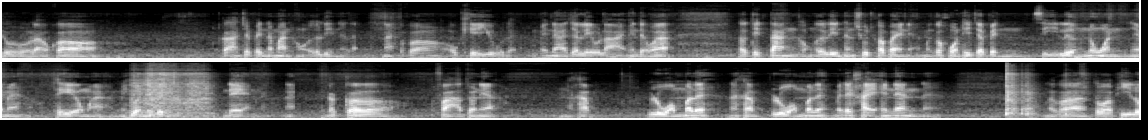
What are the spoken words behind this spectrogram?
ดูแล้วก็ ก็อาจจะเป็นน้ำมันของเออร์ลินนั่นแหละนะก็โอเคอยู่แหละไม่น่าจะเลวร้ายเพียงแต่ว่าเราติดตั้งของเออร์ลินทั้งชุดเข้าไปเนี่ย มันก็ควรที่จะเป็นสีเหลืองนวลใช่ไหมเทออกมา ไม่ควรจะเป็นแดงนะแล้วก็ฝาตัวเนี้ยนะครับ หลวมมาเลยนะครับ หลวมมาเลย ไม่ได้ไขให้แน่นนะ แล้วก็ตัวพีโหล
